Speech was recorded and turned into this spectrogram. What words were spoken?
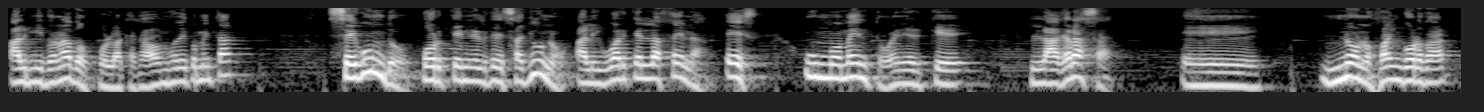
almidonados, por lo que acabamos de comentar. Segundo, porque en el desayuno, al igual que en la cena, es un momento en el que la grasa eh, no nos va a engordar,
